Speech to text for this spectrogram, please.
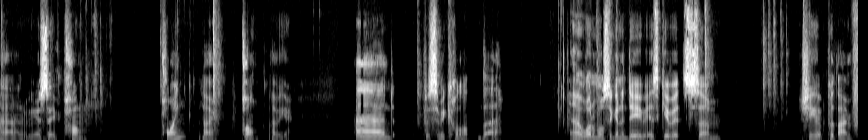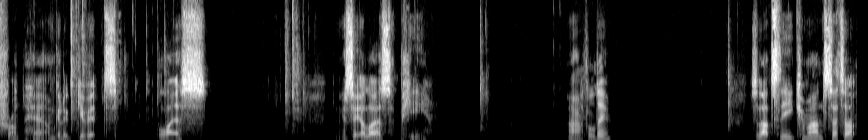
and we're going to say pong. Poing? No, pong. There we go. And put semicolon there. Uh, what I'm also going to do is give it some. Actually, to put that in front here. I'm going to give it alias. I'm going to say alias p. That'll do. So that's the command setup.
